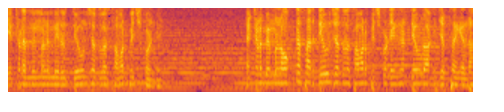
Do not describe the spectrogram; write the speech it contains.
ఎక్కడ మిమ్మల్ని మీరు దేవుని చేతిలో సమర్పించుకోండి. ఎక్కడ మిమ్మల్ని ఒక్కసారి దేవుని చేతిలో సమర్పించుకోండి ఎందుకంటే దేవుడు నాకు చెప్తాను కదా.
